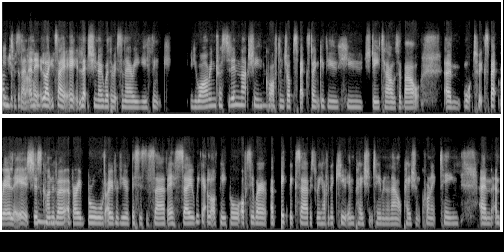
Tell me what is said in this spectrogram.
into the 100%. And it, like you say, it lets you know whether it's an area you think you are interested in. And actually, Mm. quite often job specs don't give you huge details about um, what to expect, really. It's just kind Mm. of a, a very broad overview of this is the service. So we get a lot of people, obviously, we're a big, big service. We have an acute inpatient team and an outpatient chronic team. Um, and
